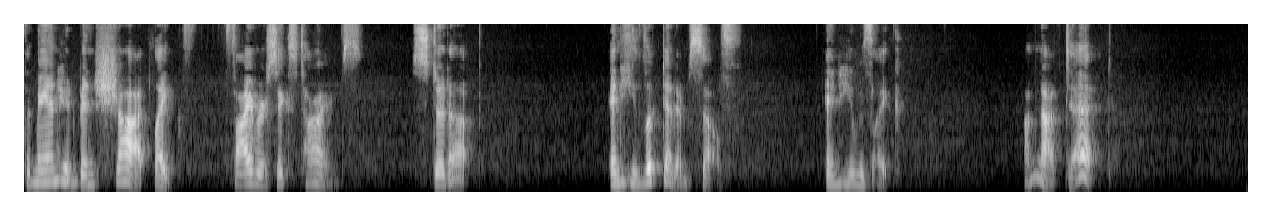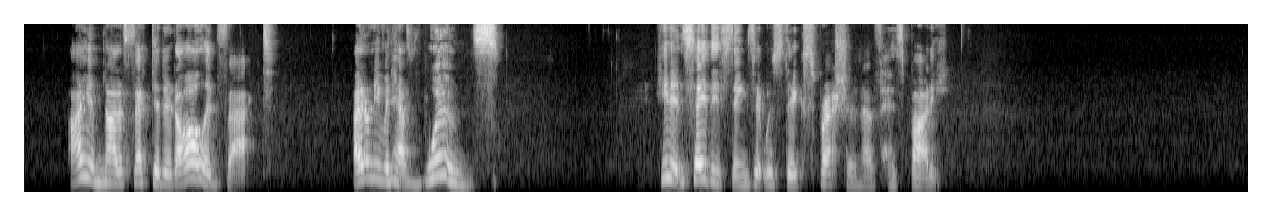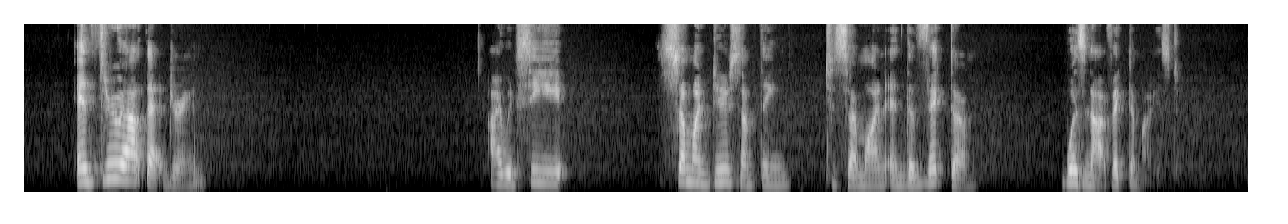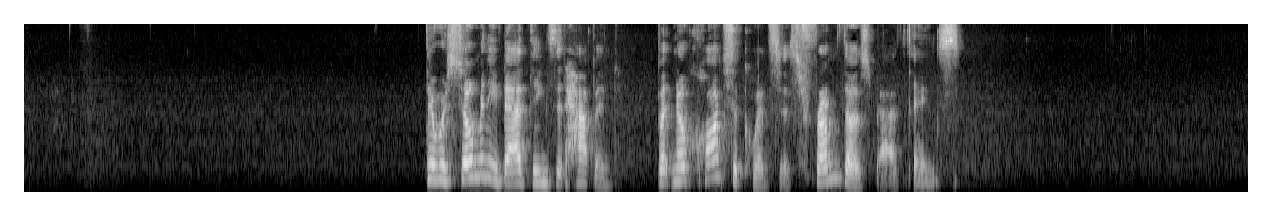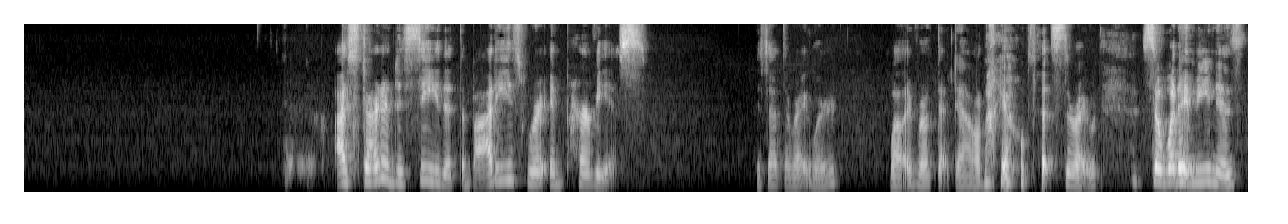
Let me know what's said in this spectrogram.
the man who'd been shot like five or six times stood up and he looked at himself and he was like, I'm not dead. I am not affected at all, in fact. I don't even have wounds. He didn't say these things, it was the expression of his body. And throughout that dream, I would see someone do something to someone, and the victim was not victimized. There were so many bad things that happened, but no consequences from those bad things. I started to see that the bodies were impervious. Is that the right word? Well, I wrote that down. I hope that's the right word. So, what I mean is,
